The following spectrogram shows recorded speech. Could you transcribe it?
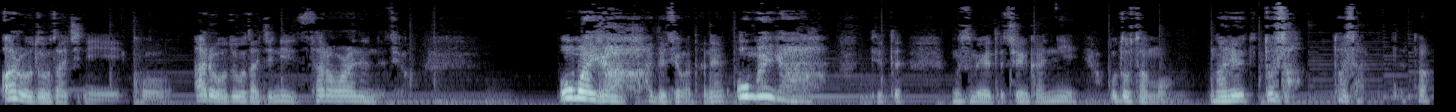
ある男たちに、こう、ある男たちにさらわれるんですよ。オーマイガーですよ、またね。オーマイガーって言って、娘が言った瞬間に、お父さんも、何言って、どうした？どうした？って言ったら、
